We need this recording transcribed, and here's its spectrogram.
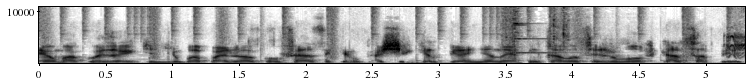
é uma coisa que o Papai Noel confessa que é o cachê que ele ganha, né? Então vocês não vão ficar sabendo.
